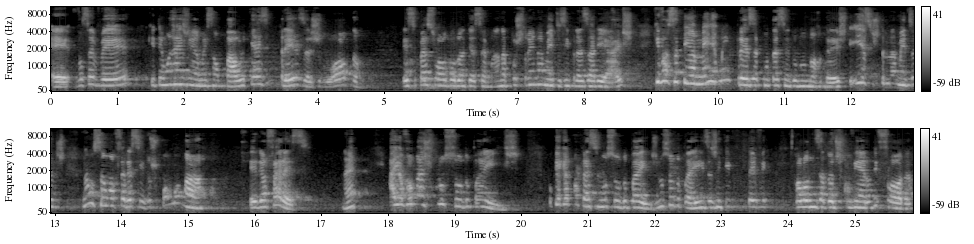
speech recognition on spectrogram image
é, você vê que tem uma região em São Paulo que as empresas lotam esse pessoal durante a semana para os treinamentos empresariais, que você tem a mesma empresa acontecendo no Nordeste e esses treinamentos eles não são oferecidos como lá ele oferece, né? Aí eu vou mais para o sul do país. O que, que acontece no sul do país? No sul do país, a gente teve colonizadores que vieram de fora,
